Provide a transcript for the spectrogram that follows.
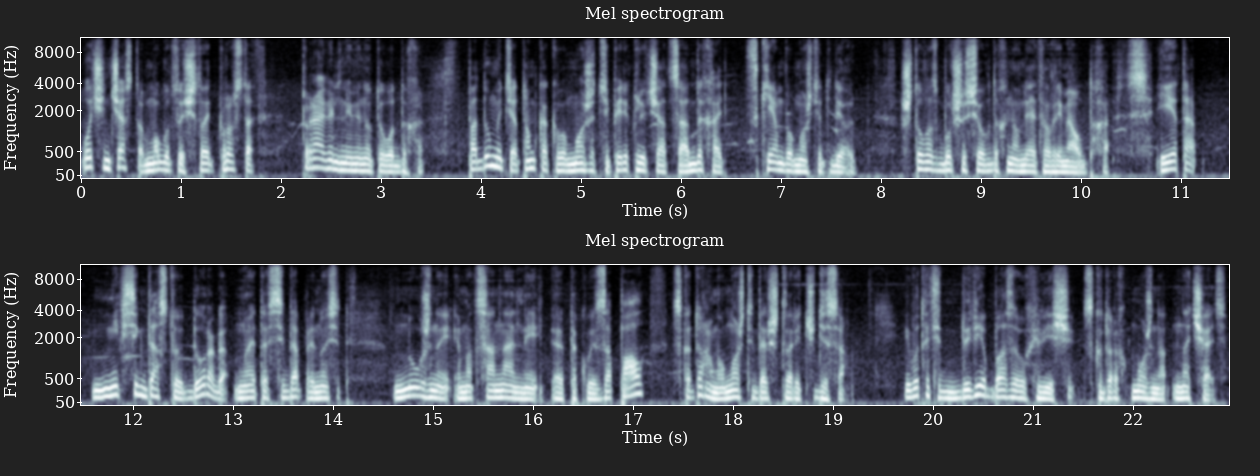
очень часто могут существовать просто правильные минуты отдыха. Подумайте о том, как вы можете переключаться, отдыхать, с кем вы можете это делать, что вас больше всего вдохновляет во время отдыха. И это не всегда стоит дорого, но это всегда приносит нужный эмоциональный э, такой запал, с которым вы можете дальше творить чудеса. И вот эти две базовых вещи, с которых можно начать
